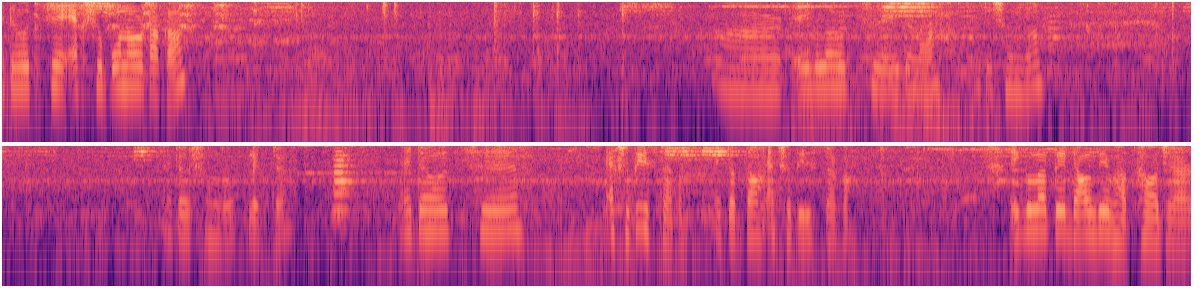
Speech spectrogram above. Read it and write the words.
এটা হচ্ছে একশো পনেরো টাকা আর এইগুলো হচ্ছে, এটা না, এটা সুন্দর। এটাও সুন্দর প্লেটটা। এটা হচ্ছে একশো টাকা। এটার দাম একশো টাকা। এগুলাতে ডাল দিয়ে ভাত খাওয়া যায়, আর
